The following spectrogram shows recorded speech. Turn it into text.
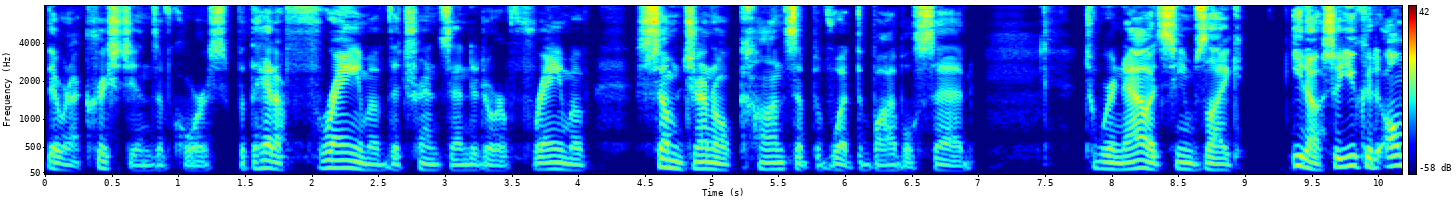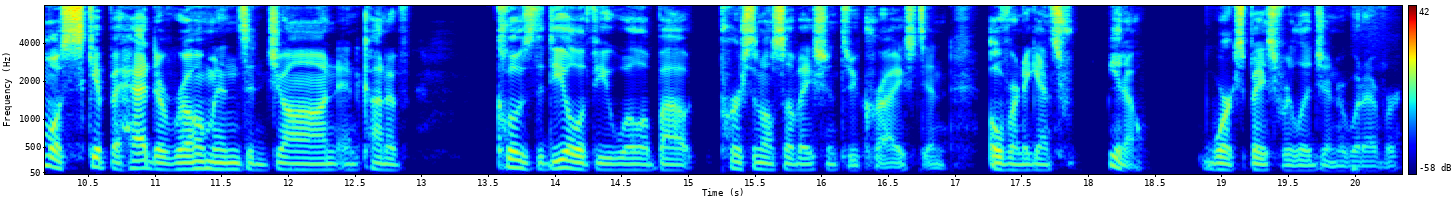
they were not Christians, of course, but they had a frame of the transcendent or a frame of some general concept of what the Bible said. To where now it seems like, you know, so you could almost skip ahead to Romans and John and kind of close the deal, if you will, about personal salvation through Christ and over and against, you know, works based religion or whatever.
